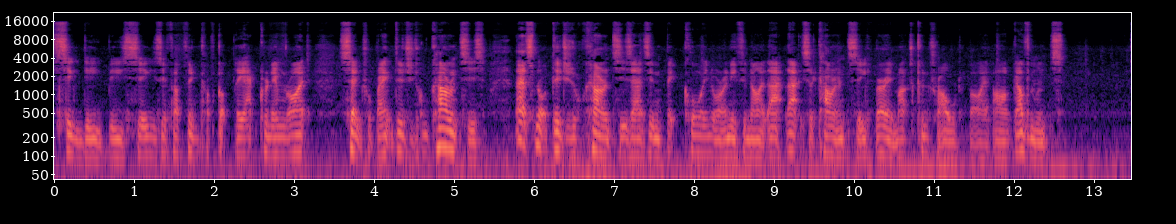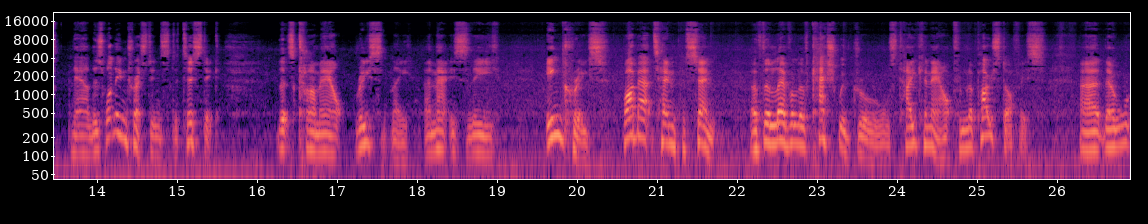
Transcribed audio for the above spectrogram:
CDBCs, if I think I've got the acronym right, central bank digital currencies. That's not digital currencies as in Bitcoin or anything like that. That's a currency very much controlled by our governments. Now, there's one interesting statistic that's come out recently, and that is the increase by about 10% of the level of cash withdrawals taken out from the post office. Uh, they're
